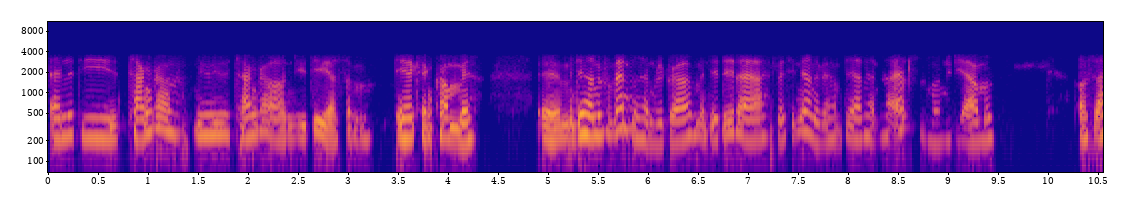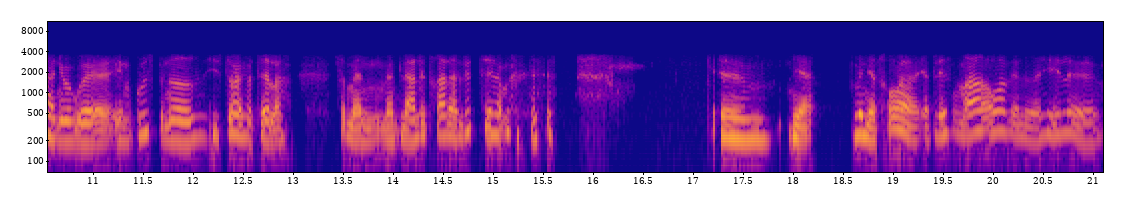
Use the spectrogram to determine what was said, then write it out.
alle de tanker, nye tanker og nye idéer, som Erik kan komme med. Øh, men det havde han nu forventet, at han ville gøre. Men det er det, der er fascinerende ved ham, det er, at han har altid noget nyt i ærmet. Og så er han jo øh, en gudsbenødet historiefortæller, så man, man bliver lidt træt af at lytte til ham. øhm, ja, men jeg tror, jeg blev sådan meget overvældet af hele,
